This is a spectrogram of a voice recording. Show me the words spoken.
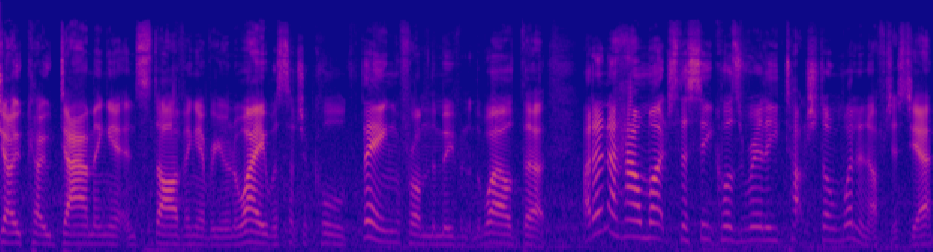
Joko damming it and starving everyone away was such a cool thing from the movement of the world that I don't know how much the sequels really touched on well enough just yet,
